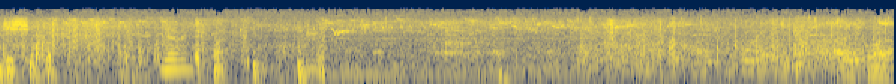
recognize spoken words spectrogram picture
D'ici, quoi. Ah ouais. Ouais. Voilà.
